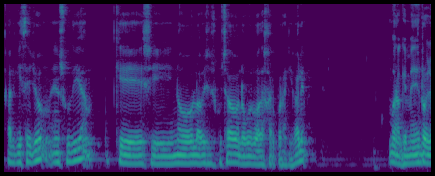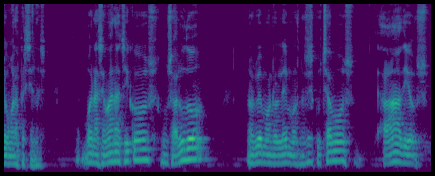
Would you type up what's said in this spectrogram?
al que hice yo en su día, que si no lo habéis escuchado lo vuelvo a dejar por aquí, ¿vale? Bueno, que me enrollo con las persianas. Buena semana chicos, un saludo nos vemos, nos leemos, nos escuchamos. Adiós.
